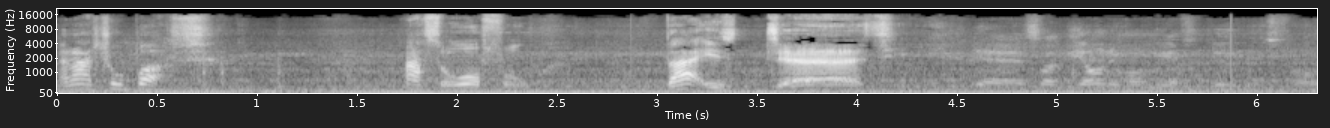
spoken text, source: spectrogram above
an actual bus. That's awful. That is dirty. Yeah, it's like the only one we have to do this for.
